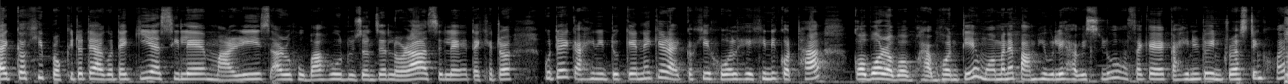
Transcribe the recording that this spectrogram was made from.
ৰাক্ষসী প্ৰকৃততে আগতে কি আছিলে মাৰিচ আৰু সুবাহু দুজন যে ল'ৰা আছিলে তেখেতৰ গোটেই কাহিনীটো কেনেকৈ ৰাক্ষসী হ'ল সেইখিনি কথা ক'ব ৰ'ব ভণ্টিয়ে। মই মানে পামহি বুলি ভাবিছিলোঁ। সঁচাকৈ কাহিনীটো ইণ্টাৰেষ্টিং হয়।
